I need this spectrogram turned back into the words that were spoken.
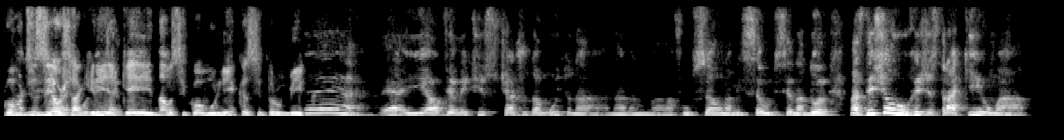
Como dizia o Chacrinha, quem não se comunica, se trumbica. É, é, e obviamente isso te ajuda muito na, na, na, na função, na missão de senador. Mas deixa eu registrar aqui uma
